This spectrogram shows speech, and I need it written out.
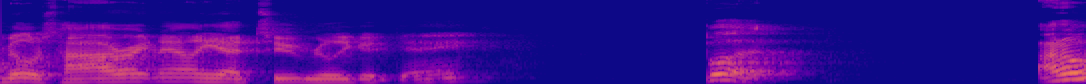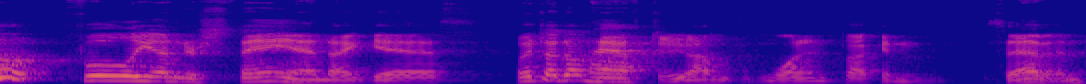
Miller's high right now. He had two really good games. But I don't fully understand, I guess, which I don't have to. I'm one in fucking seven.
